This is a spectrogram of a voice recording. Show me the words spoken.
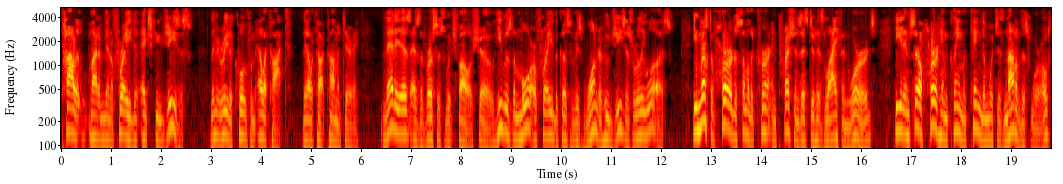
Pilate might have been afraid to execute Jesus. Let me read a quote from Ellicott, the Ellicott commentary. That is, as the verses which follow show, he was the more afraid because of his wonder who Jesus really was. He must have heard of some of the current impressions as to his life and words. He had himself heard him claim a kingdom which is not of this world.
